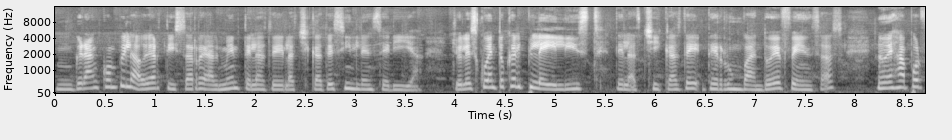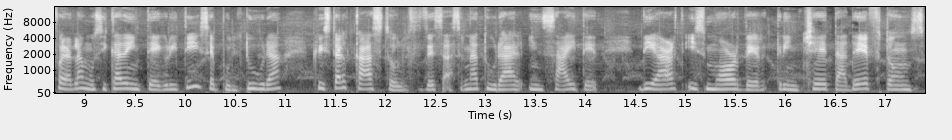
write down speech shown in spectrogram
un gran compilado de artistas realmente, las de las chicas de Sin Lencería. Yo les cuento que el playlist de las chicas de Derrumbando Defensas no deja por fuera la música de Integrity, Sepultura, Crystal Castles, Desastre Natural, Incited, The Art is Murder, Trincheta, Deftones,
